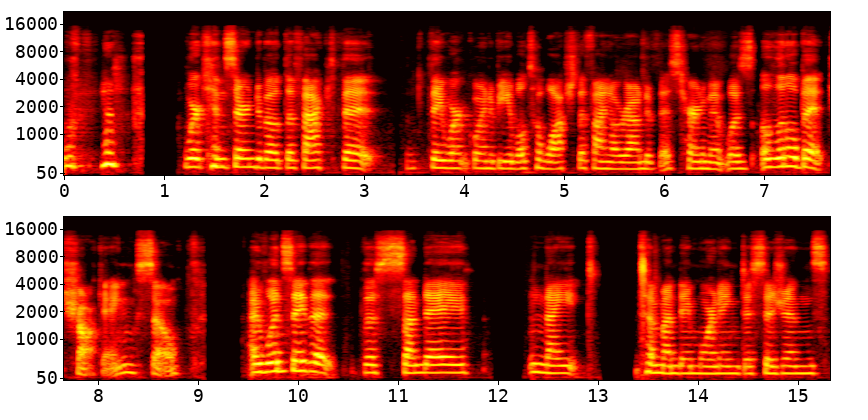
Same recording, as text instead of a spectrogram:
were concerned about the fact that they weren't going to be able to watch the final round of this tournament was a little bit shocking. So I would say that the Sunday night to Monday morning decisions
